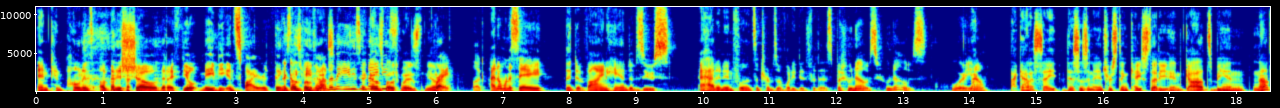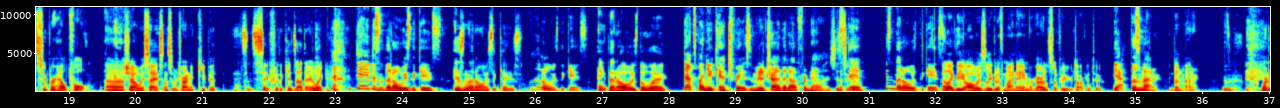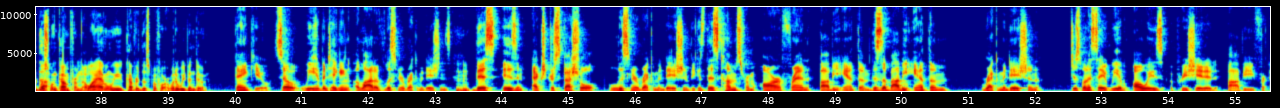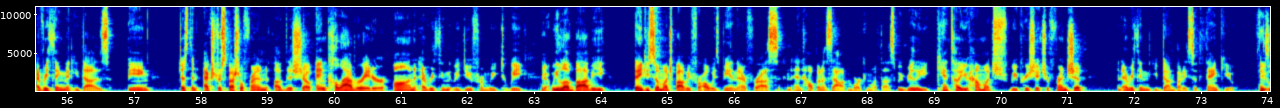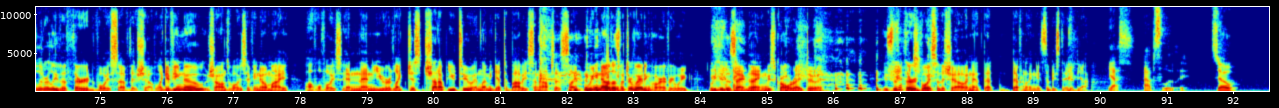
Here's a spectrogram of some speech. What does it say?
and components of this show that I feel maybe inspired things that came both out ways. in the 80s and It goes both ways. Yeah. Right. Look, I don't want to say the divine hand of Zeus had an influence in terms of what he did for this, but who knows? Who knows? Where, you know. I gotta say, this is an interesting case study in gods being not super helpful, uh, shall we say, since I'm trying to keep it safe for the kids out there. Like, Dave, isn't that always the case? isn't that always the case? Isn't that always the case? Ain't that always the way? That's my new catchphrase. I'm going to try that out from now on. It's just, Dave, isn't that always the case? I like that you always lead with my name, regardless of who you're talking to. yeah, doesn't matter. It doesn't matter. Doesn't matter. Where did this one come from, though? Why haven't we covered this before? What have we been doing? Thank you. So, we have been taking a lot of listener recommendations. Mm-hmm. This is an extra special listener recommendation because this comes from our friend Bobby Anthem. This is a Bobby Anthem recommendation. Just want to say we have always appreciated Bobby for everything that he does, being just an extra special friend of this show and collaborator on everything that we do from week to week. Yeah. We love Bobby. Thank you so much, Bobby, for always being there for us and, and helping us out and working with us. We really can't tell you how much we appreciate your friendship and everything that you've done, buddy. So thank you. He's literally the third voice of this show. Like, if you know Sean's voice, if you know my awful voice, and then you were like, just shut up, you two, and let me get to Bobby's synopsis. Like, we know that's what you're waiting for every week. We do the same thing. We scroll right to it. He's the third voice of the show, and that, that definitely needs to be stated. Yeah. Yes, absolutely. So,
